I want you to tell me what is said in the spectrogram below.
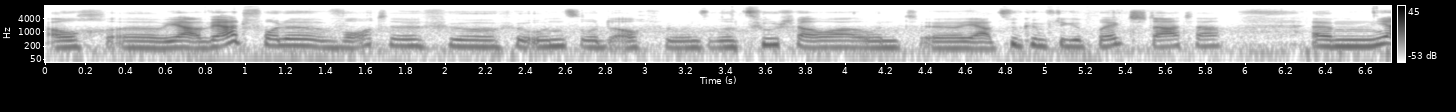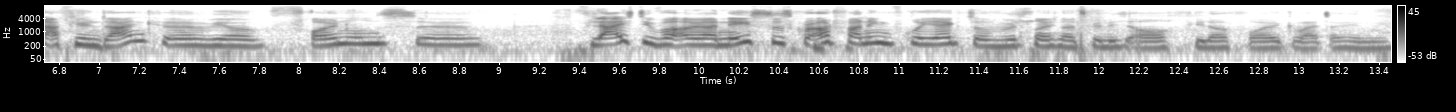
auch äh, ja, wertvolle Worte für, für uns und auch für unsere Zuschauer und äh, ja, zukünftige Projektstarter. Ähm, ja, vielen Dank. Äh, wir freuen uns äh, vielleicht über euer nächstes Crowdfunding-Projekt und wünschen euch natürlich auch viel Erfolg weiterhin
